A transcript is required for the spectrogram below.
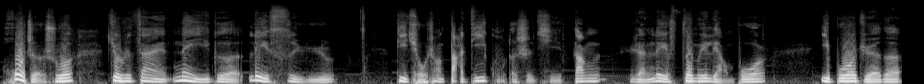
或者说就是在那一个类似于地球上大低谷的时期，当人类分为两波，一波觉得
